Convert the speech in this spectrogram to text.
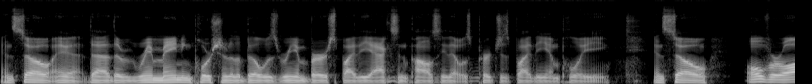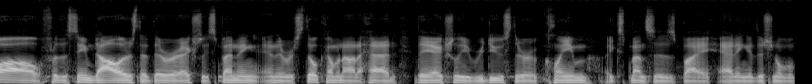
And so uh, the the remaining portion of the bill was reimbursed by the accident policy that was purchased by the employee. And so overall for the same dollars that they were actually spending and they were still coming out ahead they actually reduced their claim expenses by adding additional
